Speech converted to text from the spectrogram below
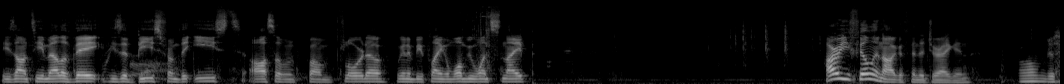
He's on Team Elevate. He's a beast from the east, also from Florida. We're going to be playing a 1v1 snipe. How are you feeling, Nagafen the dragon? I'm just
